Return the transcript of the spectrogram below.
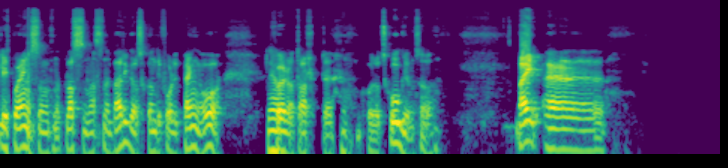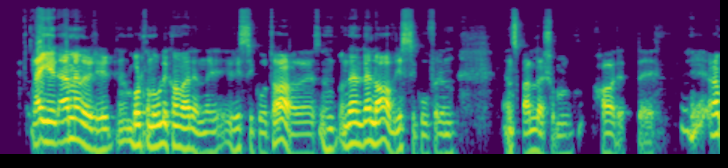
litt poeng, sånn at plassen nesten er berga, så kan de få litt penger òg, Ja. før at alt eh, går åt skogen. Så Nei. Eh, nei, jeg mener Bolkan Nordli kan være en risiko å ta. Det, det er lav risiko for en, en spiller som har et eh, ja,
